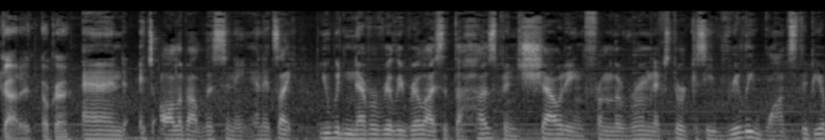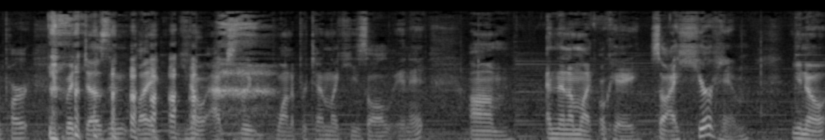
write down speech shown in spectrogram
Got it. Okay. and it's all about listening and it's like you would never really realize that the husband shouting from the room next door because he really wants to be a part but doesn't like you know actually want to pretend like he's all in it um and then i'm like okay so i hear him you know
